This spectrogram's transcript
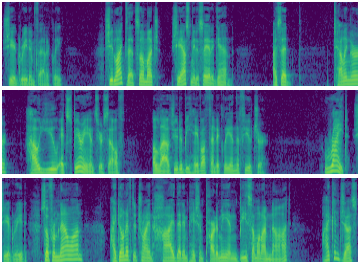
she agreed emphatically. She liked that so much, she asked me to say it again. I said, telling her how you experience yourself allows you to behave authentically in the future. Right, she agreed. So from now on, I don't have to try and hide that impatient part of me and be someone I'm not. I can just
